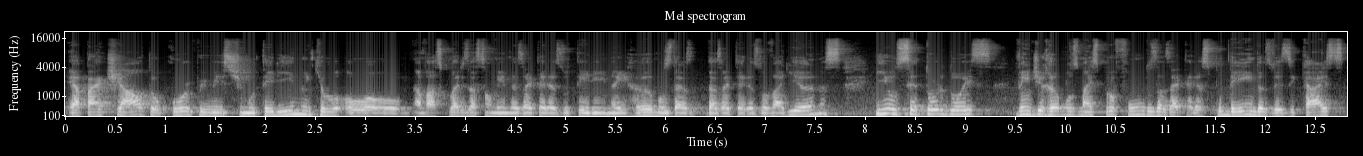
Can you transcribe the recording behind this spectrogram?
é a parte alta, o corpo e o istmo uterino, em que o, o, a vascularização vem das artérias uterina e ramos das, das artérias ovarianas, e o setor 2 vem de ramos mais profundos, das artérias pudendas, vesicais,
